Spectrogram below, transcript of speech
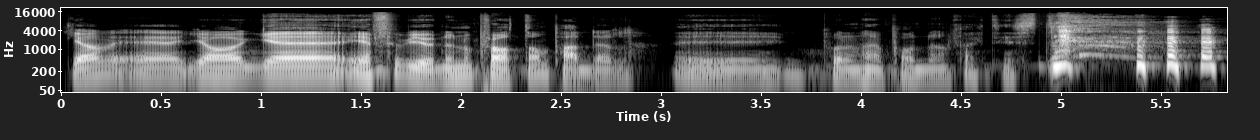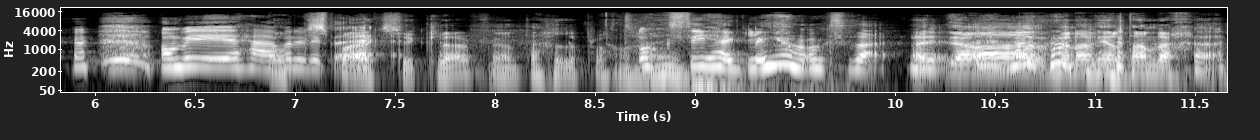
jag, eh, jag eh, är förbjuden att prata om paddel i, på den här podden faktiskt. Om vi är här Och lite... sparkcyklar får jag inte heller prata om. Och segling också så här. Ja, men av helt andra skäl.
